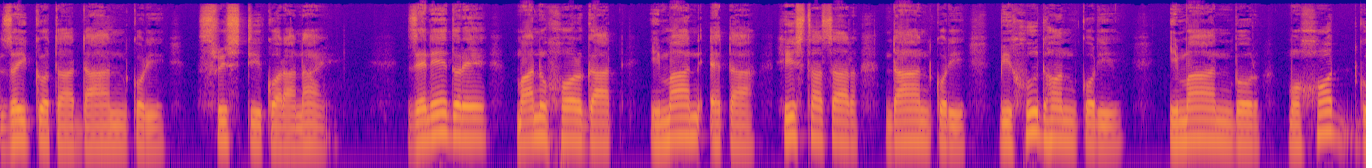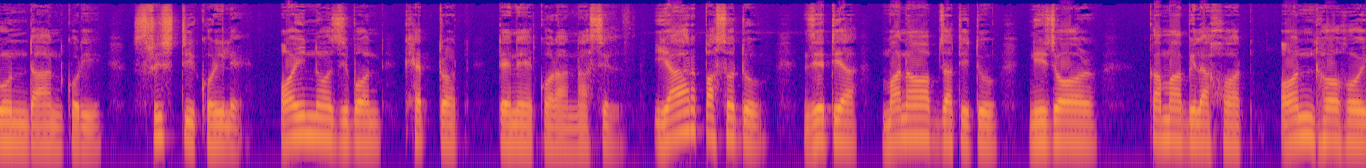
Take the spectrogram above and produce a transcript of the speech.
যোগ্যতা দান কৰি সৃষ্টি কৰা নাই। যেনেদৰে মানুহৰ গাত ইমান এটা শিষ্টাচাৰ দান কৰি বিশোধন কৰি ইমানবোৰ মহৎ গুণ দান কৰি সৃষ্টি কৰিলে অন্য জীৱন ক্ষেত্ৰত তেনে কৰা নাছিল। ইয়াৰ পাছতো যেতিয়া মানৱ জাতিটো নিজৰ কামাবিলাসত অন্ধ হৈ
